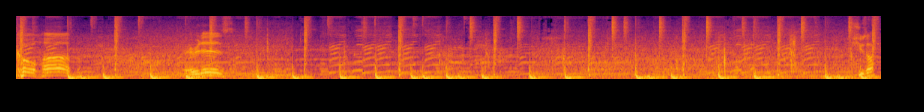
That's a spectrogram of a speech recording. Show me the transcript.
Ko Hub. There it is. Shoes off?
